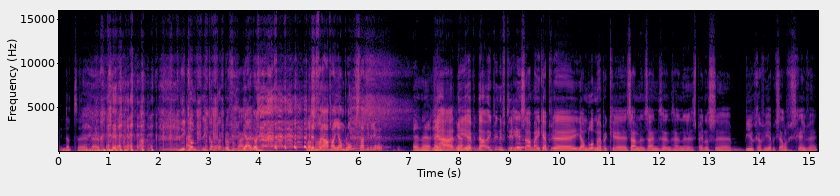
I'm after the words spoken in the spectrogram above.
in dat uh, duik? Die komt, die komt ook nog voorbij. ja, ook. In het verhaal van Jan Blom, staat hij erin? En, eh, nee, Ja, die Ja? Heb, nou, ik weet niet of hij erin staat, maar ik heb eh, Jan Blom heb ik eh, zijn, zijn, zijn, zijn eh, spelersbiografie heb ik zelf geschreven.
